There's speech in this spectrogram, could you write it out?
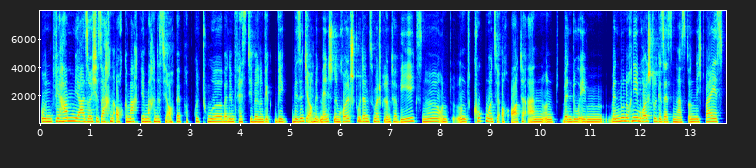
und wir haben ja solche Sachen auch gemacht. Wir machen das ja auch bei Popkultur, bei dem Festival. Und wir, wir, wir sind ja auch mit Menschen im Rollstuhl dann zum Beispiel unterwegs ne? und, und gucken uns ja auch Orte an. Und wenn du eben, wenn du noch nie im Rollstuhl gesessen hast und nicht weißt,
